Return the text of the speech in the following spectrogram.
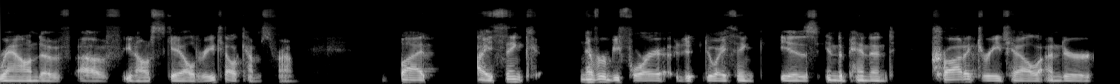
round of of you know scaled retail comes from. But I think never before do I think is independent product retail under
